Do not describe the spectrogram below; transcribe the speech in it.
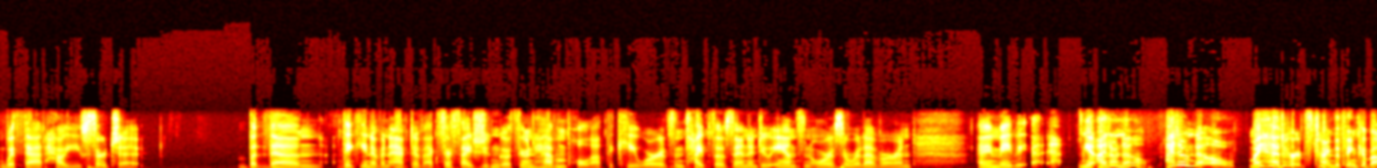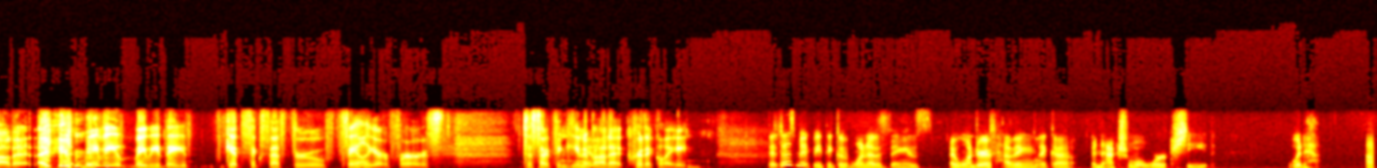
with that, how you search it. But then, thinking of an active exercise, you can go through and have them pull out the keywords and type those in and do ands and ors or whatever. And I mean, maybe, yeah, I don't know. I don't know. My head hurts trying to think about it. I mean, maybe, maybe they get success through failure first to start thinking You know- about it critically. It does make me think of one other thing is I wonder if having like a an actual worksheet would help.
